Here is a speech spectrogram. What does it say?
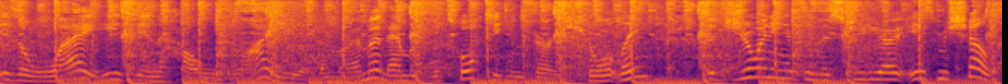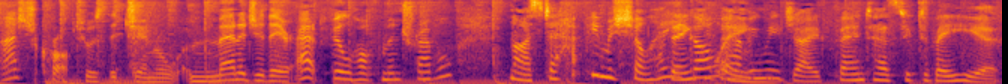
is away. He's in Hawaii at the moment, and we will talk to him very shortly. But joining us in the studio is Michelle Ashcroft, who is the general manager there at Phil Hoffman Travel. Nice to have you, Michelle. How Thank you you for having me, Jade. Fantastic to be here.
